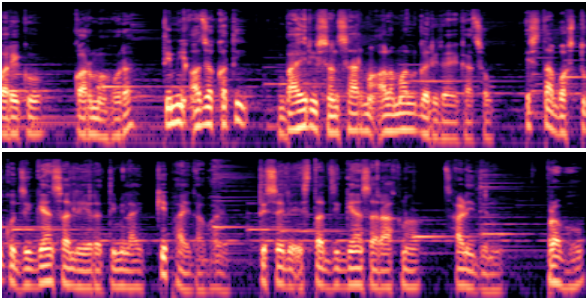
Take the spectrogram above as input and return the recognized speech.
परेको कर्म हो र तिमी अझ कति बाहिरी संसारमा अलमल गरिरहेका छौ। यस्ता वस्तुको जिज्ञासा लिएर तिमीलाई के फाइदा भयो? त्यसैले यस्ता जिज्ञासा राख्न छाडिदिनु। प्रभु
